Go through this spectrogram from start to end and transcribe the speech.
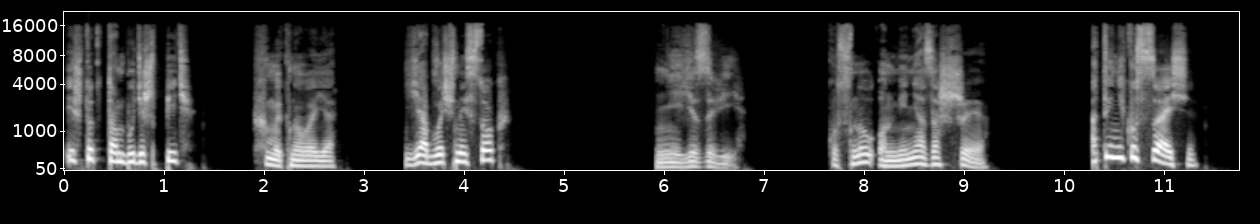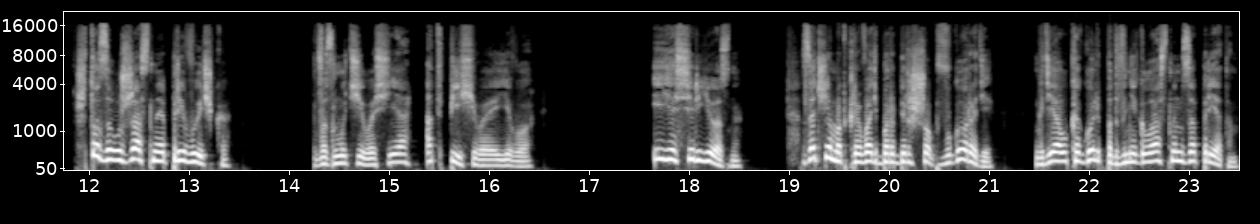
«И что ты там будешь пить?» — хмыкнула я. «Яблочный сок?» «Не язви», Куснул он меня за шею. «А ты не кусайся! Что за ужасная привычка?» Возмутилась я, отпихивая его. «И я серьезно. Зачем открывать барбершоп в городе, где алкоголь под внегласным запретом?»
